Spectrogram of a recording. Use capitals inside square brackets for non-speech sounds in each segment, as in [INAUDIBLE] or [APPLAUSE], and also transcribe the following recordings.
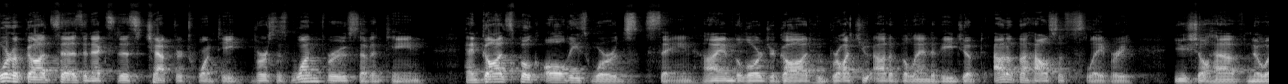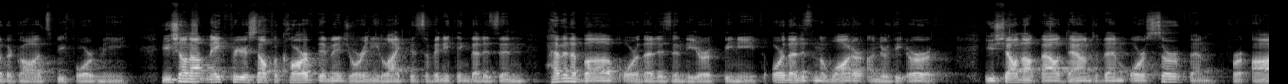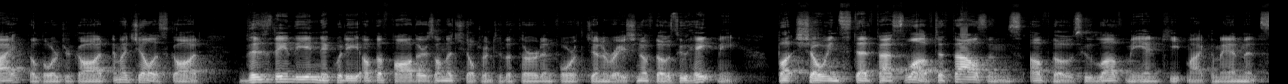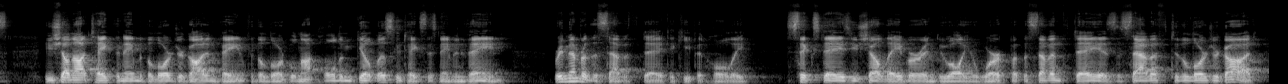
Word of God says in Exodus chapter 20, verses 1 through 17 And God spoke all these words, saying, I am the Lord your God who brought you out of the land of Egypt, out of the house of slavery. You shall have no other gods before me. You shall not make for yourself a carved image or any likeness of anything that is in heaven above, or that is in the earth beneath, or that is in the water under the earth. You shall not bow down to them or serve them, for I, the Lord your God, am a jealous God visiting the iniquity of the fathers on the children to the third and fourth generation of those who hate me, but showing steadfast love to thousands of those who love me and keep my commandments. You shall not take the name of the Lord your God in vain, for the Lord will not hold him guiltless who takes his name in vain. Remember the Sabbath day to keep it holy. Six days you shall labor and do all your work, but the seventh day is the Sabbath to the Lord your God.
